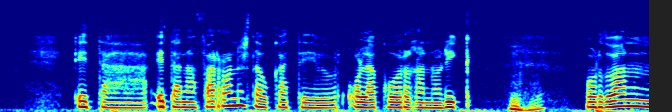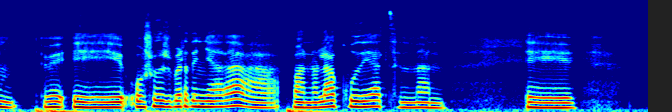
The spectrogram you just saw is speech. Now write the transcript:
eta eta Nafarroan ez daukate hor- olako organorik. Uhu. Orduan e, e, oso ezberdina da ba, nola kudeatzen dan. E,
